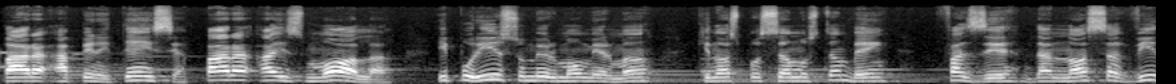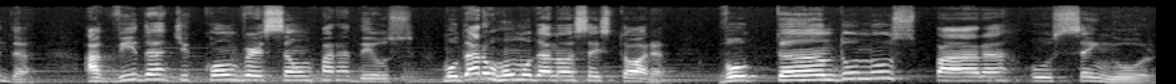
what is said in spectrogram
para a penitência, para a esmola. E por isso, meu irmão, minha irmã, que nós possamos também fazer da nossa vida a vida de conversão para Deus, mudar o rumo da nossa história, voltando-nos para o Senhor.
